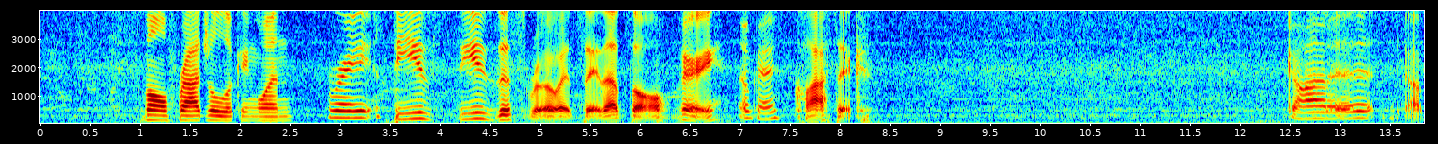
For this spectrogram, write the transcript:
small, fragile looking one. Right, These, these, this row, I'd say that's all very okay. classic. Got it. Yep.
